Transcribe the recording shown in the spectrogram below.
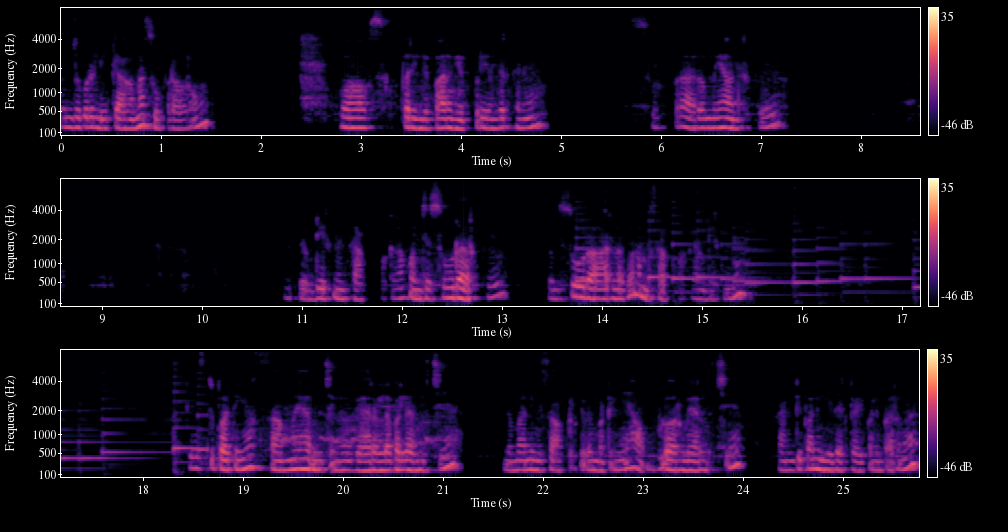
கொஞ்சம் கூட லீக் ஆகாமல் சூப்பராக வரும். வா சூப்பர் இங்கே பாருங்கள் எப்படி வந்திருக்குன்னு. சூப்பராக அருமையாக வந்திருக்கு. இப்போ எப்படி இருக்குன்னு சாப்பிட்டு பார்க்கலாம். கொஞ்சம் சூடாக இருக்குது கொஞ்சம் சூடு ஆறுனதும் நம்ம சாப்பிட்டு பார்க்கலாம். எப்படி இருக்குன்னு. டேஸ்ட்டு பார்த்தீங்கன்னா செம்மையாக இருந்துச்சுங்க. வேறு லெவலில் இருந்துச்சு. இந்த மாதிரி நீங்கள் சாப்பிட்ருக்கவே மாட்டீங்க. அவ்வளோ அருமையாக இருந்துச்சு. கண்டிப்பாக நீங்கள் இதை ட்ரை பண்ணி பாருங்கள்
